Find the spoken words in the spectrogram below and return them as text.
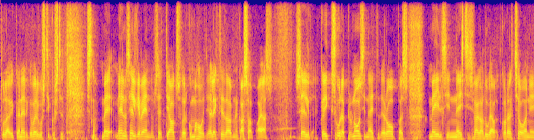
tuleviku energiavõrgustikust, et siis noh, me, meil on selge veendumus, et jaotusvõrgu mahud ja elektritarbimine kasvab ajas. selge, kõik suured prognoosid näitavad Euroopas, meil siin Eestis väga tugevat korrelatsiooni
